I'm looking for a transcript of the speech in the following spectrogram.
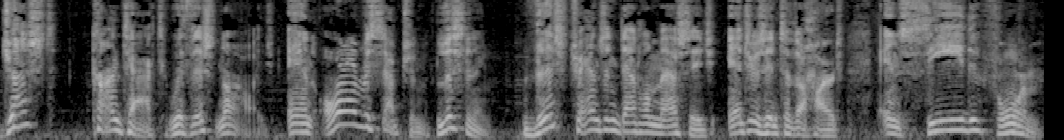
just contact with this knowledge and oral reception, listening, this transcendental message enters into the heart in seed form.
